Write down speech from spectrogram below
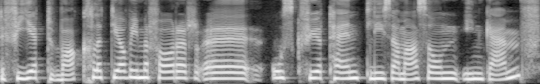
Der vierte wackelt ja, wie wir vorher äh, ausgeführt haben, Lisa Mason in Genf.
